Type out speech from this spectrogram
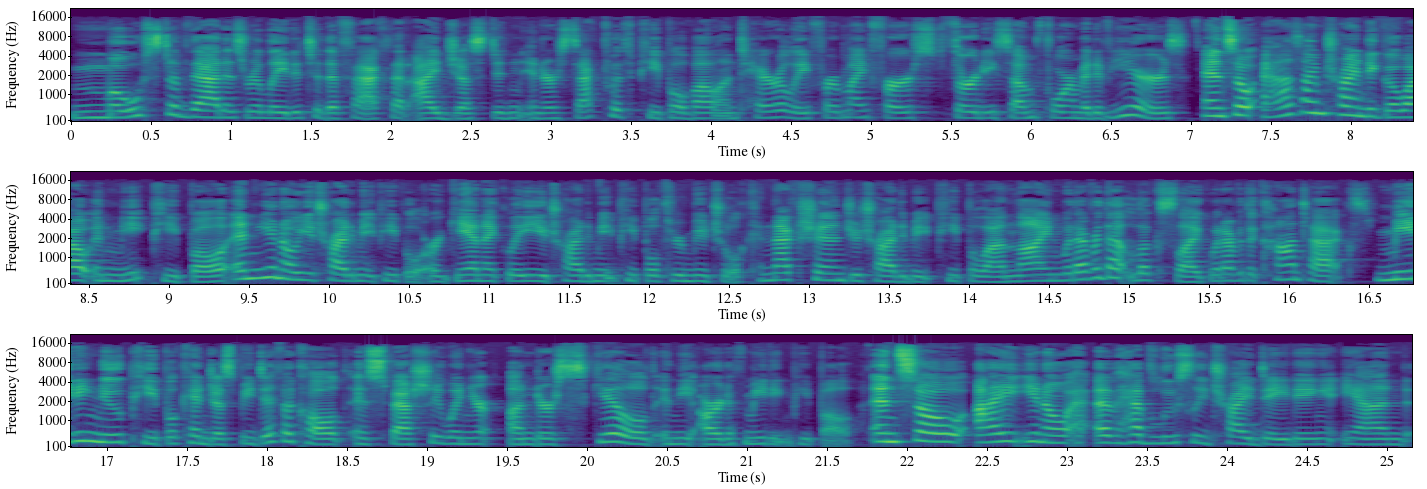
Most of that is related to the fact that I just didn't intersect with people voluntarily for my first 30 some formative years. And so as I'm trying to go out and meet people, and you know, you try to meet people organically, you try to meet people through mutual connections, you try to meet people online, whatever that looks like, whatever the context, meeting new people can just be difficult, especially when you're underskilled in the art of meeting people. And so I, you know, have loosely tried dating and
